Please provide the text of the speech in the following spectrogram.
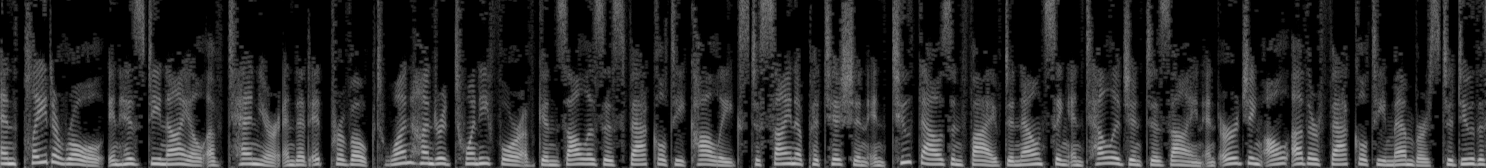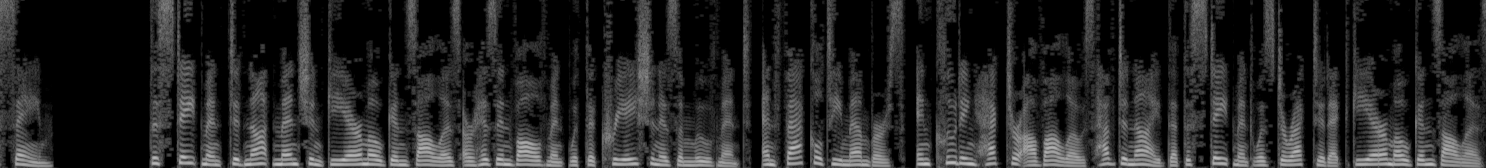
and played a role in his denial of tenure and that it provoked 124 of Gonzalez's faculty colleagues to sign a petition in 2005 denouncing intelligent design and urging all other faculty members to do the same. The statement did not mention Guillermo Gonzalez or his involvement with the creationism movement, and faculty members, including Hector Avalos have denied that the statement was directed at Guillermo Gonzalez.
